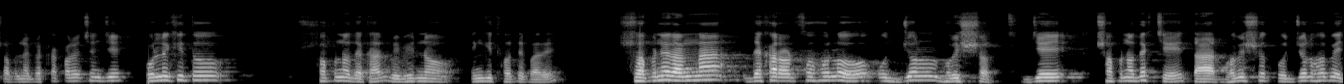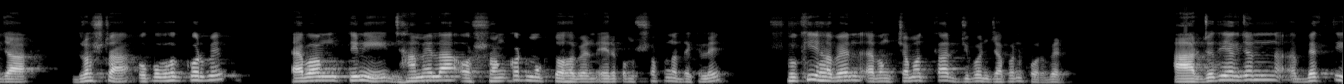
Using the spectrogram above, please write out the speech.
স্বপ্নের ব্যাখ্যা করেছেন যে উল্লেখিত স্বপ্ন দেখার বিভিন্ন ইঙ্গিত হতে পারে। স্বপ্নে রান্না দেখার অর্থ হলো উজ্জ্বল ভবিষ্যৎ। যে স্বপ্ন দেখছে, তার ভবিষ্যৎ উজ্জ্বল হবে যা দ্রষ্টা উপভোগ করবে এবং তিনি ঝামেলা ও সংকট মুক্ত হবেন এরকম স্বপ্ন দেখলে সুখী হবেন এবং চমৎকার জীবন যাপন করবেন। আর যদি একজন ব্যক্তি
